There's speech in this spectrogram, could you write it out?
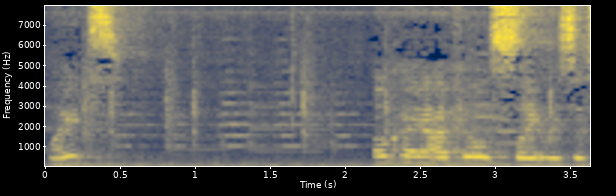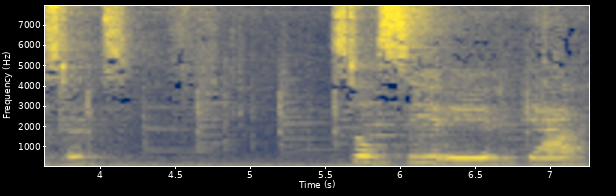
twice. Okay, I feel a slight resistance. Still see a gap.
